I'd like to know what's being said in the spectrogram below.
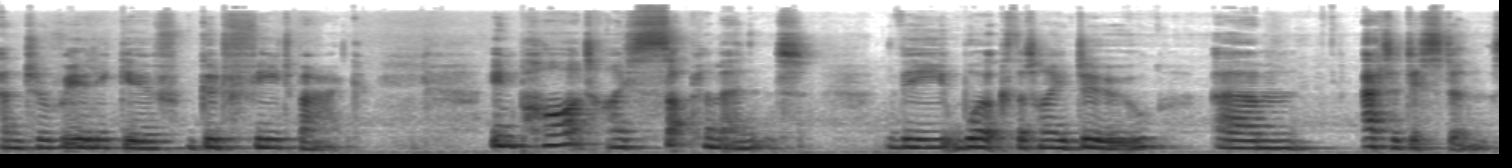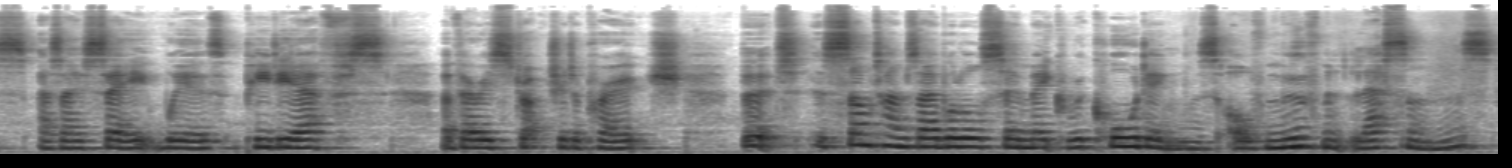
and to really give good feedback. In part, I supplement the work that I do um, at a distance, as I say, with PDFs, a very structured approach. But sometimes I will also make recordings of movement lessons,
